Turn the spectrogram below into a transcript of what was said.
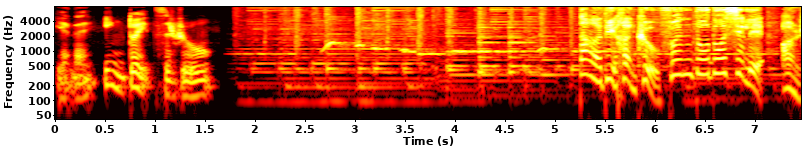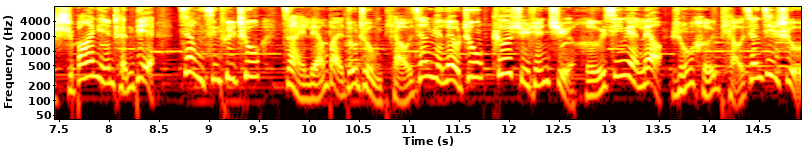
也能应对自如。大地汉克芬多多系列二十八年沉淀，匠心推出，在两百多种调香原料中科学选取核心原料，融合调香技术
